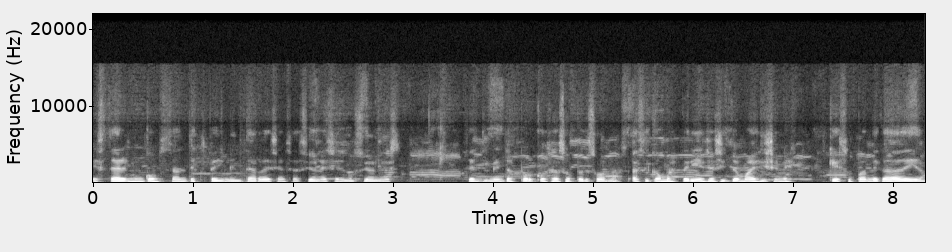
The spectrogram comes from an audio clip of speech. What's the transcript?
estar en un constante experimentar de sensaciones, emociones, sentimientos por cosas o personas, así como experiencias y toma decisiones que es su pan de cada día.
